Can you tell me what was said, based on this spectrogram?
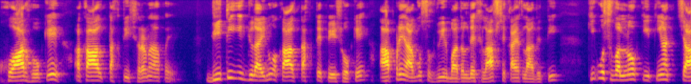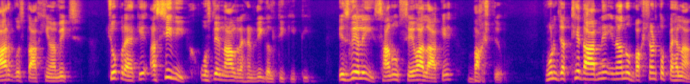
ਖੁਆਰ ਹੋ ਕੇ ਅਕਾਲ ਤਖਤ ਦੀ ਸ਼ਰਨ ਆ ਪਏ। ਬੀਤੀ 1 ਜੁਲਾਈ ਨੂੰ ਅਕਾਲ ਤਖਤ ਤੇ ਪੇਸ਼ ਹੋ ਕੇ ਆਪਣੇ ਆਗੂ ਸੁਖਬੀਰ ਬਾਦਲ ਦੇ ਖਿਲਾਫ ਸ਼ਿਕਾਇਤ ਲਾ ਦਿੱਤੀ ਕਿ ਉਸ ਵੱਲੋਂ ਕੀਤੀਆਂ ਚਾਰ ਗੁਸਤਾਖੀਆਂ ਵਿੱਚ ਚੁੱਪ ਰਹਿ ਕੇ ਅਸੀਂ ਵੀ ਉਸ ਦੇ ਨਾਲ ਰਹਿਣ ਦੀ ਗਲਤੀ ਕੀਤੀ। ਇਸ ਦੇ ਲਈ ਸਾਨੂੰ ਸੇਵਾ ਲਾ ਕੇ ਬਖਸ਼ ਦਿਓ। ਹੁਣ ਜਥੇਦਾਰ ਨੇ ਇਹਨਾਂ ਨੂੰ ਬਖਸ਼ਣ ਤੋਂ ਪਹਿਲਾਂ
